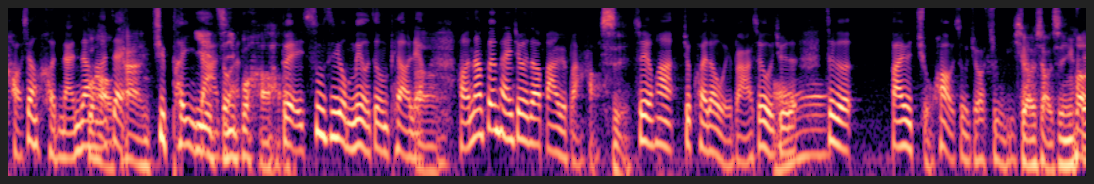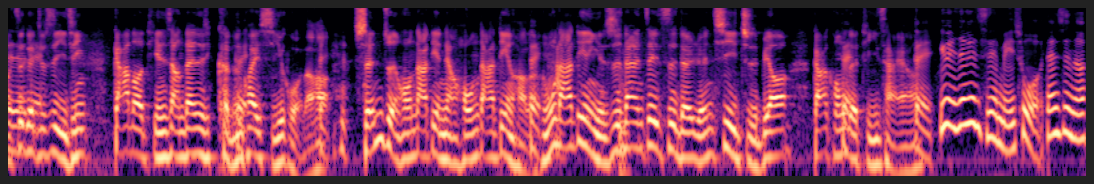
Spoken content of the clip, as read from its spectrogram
好像很难让它再去喷一大段，不好，对，数字又没有这么漂亮。好，那分盘就会到八月八号，是，所以的话就快到尾巴，所以我觉得这个。八月九号的时候就要注意一下，要小心哈。这个就是已经嘎到天上，但是可能快熄火了哈。神准宏达电量，宏达电好了，宏达电也是，但是这次的人气指标嘎空的题材啊。对，因为这个时间没错，但是呢，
